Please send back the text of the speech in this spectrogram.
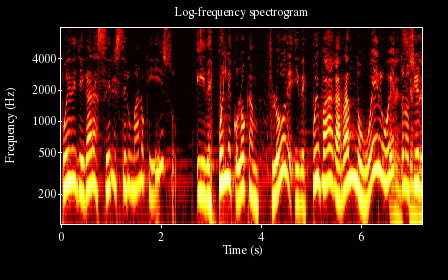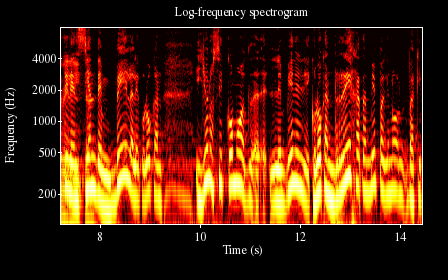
puede llegar a ser el ser humano que eso? Y después le colocan flores y después va agarrando vuelo Le esto, ¿no es cierto? Y le encienden vela, le colocan... Y yo no sé cómo eh, le vienen le colocan reja también para que no, para que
